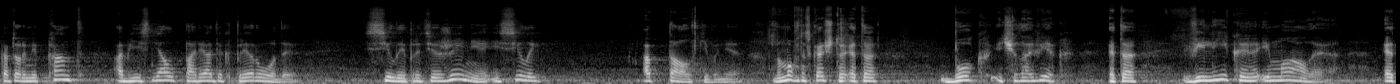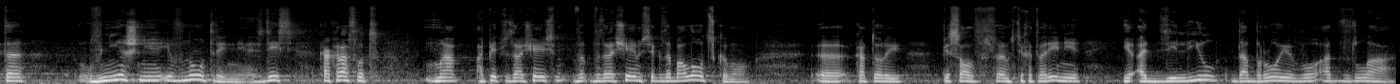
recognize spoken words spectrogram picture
которыми Кант объяснял порядок природы – силой притяжения и силой отталкивания. Но можно сказать, что это Бог и человек, это великое и малое, это внешнее и внутреннее. Здесь как раз вот мы опять возвращаемся, возвращаемся к Заболоцкому, э, который писал в своем стихотворении «И отделил добро его от зла».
